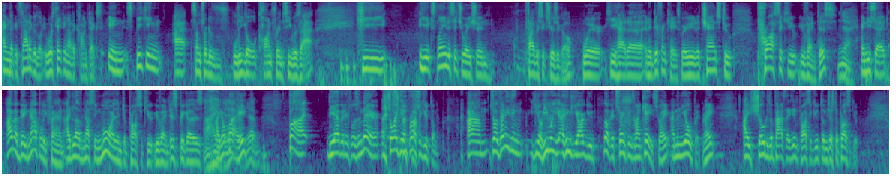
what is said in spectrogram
and look, it's not a good look. It was taken out of context. In speaking at some sort of legal conference he was at, he he explained a situation five or six years ago where he had a in a different case where he had a chance to prosecute Juventus. Yeah. And he said, "I'm a big Napoli fan. I'd love nothing more than to prosecute Juventus because I hate I, don't like I hate Yeah. them, but the evidence wasn't there, so I didn't prosecute them." Um, so if anything, you know, he I think he argued, look, it strengthens my case, right? I'm in the open, right? I showed in the past that I didn't prosecute them just to prosecute.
